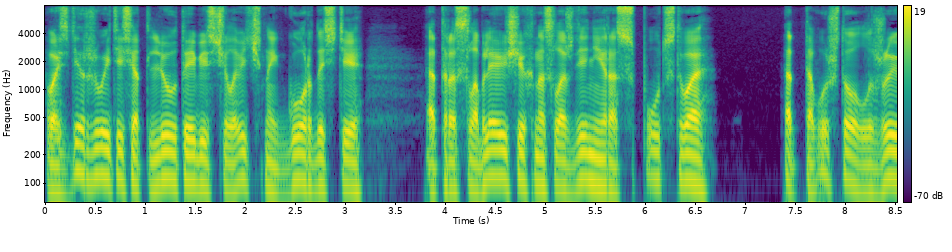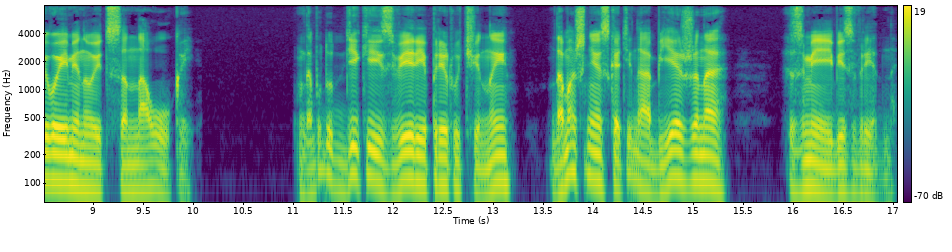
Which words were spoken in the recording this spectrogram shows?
Воздерживайтесь от лютой бесчеловечной гордости, от расслабляющих наслаждений распутства, от того, что лживо именуется наукой. Да будут дикие звери приручены, домашняя скотина объезжена, змеи безвредны.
